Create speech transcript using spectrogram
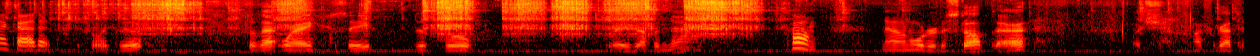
I got it. Just like this. So that way, see, this will raise up and down. Oh. Now in order to stop that, which I forgot to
